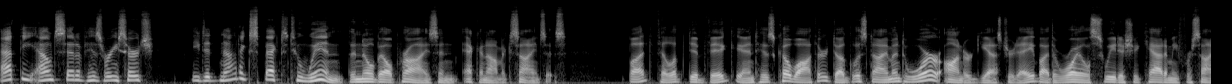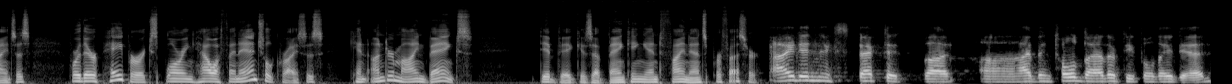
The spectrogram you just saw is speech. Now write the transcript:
at the outset of his research, he did not expect to win the Nobel Prize in Economic Sciences. But Philip Dybvig and his co author, Douglas Diamond, were honored yesterday by the Royal Swedish Academy for Sciences for their paper exploring how a financial crisis can undermine banks. Dybvig is a banking and finance professor. I didn't expect it, but uh, I've been told by other people they did.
